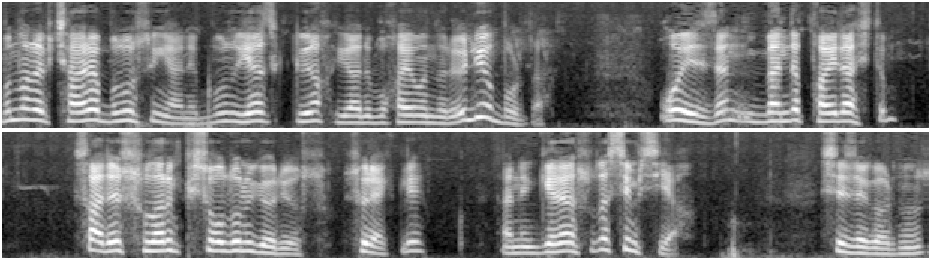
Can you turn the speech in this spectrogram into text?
Bunlara bir çare bulunsun yani. Bu yazık günah yani bu hayvanlar ölüyor burada. O yüzden ben de paylaştım. Sadece suların pis olduğunu görüyoruz sürekli. Hani gelen su da simsiyah. Siz de gördünüz.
